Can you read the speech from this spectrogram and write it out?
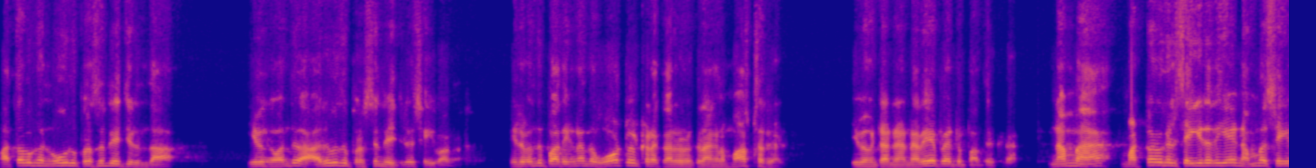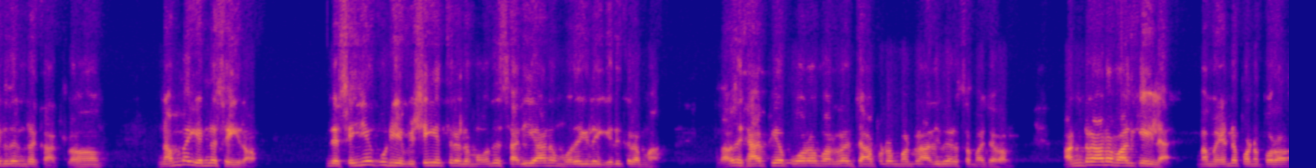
மற்றவங்க நூறு பர்சன்டேஜ் இருந்தா இவங்க வந்து அறுபது பர்சன்டேஜில் செய்வாங்க. இதுல வந்து பாத்தீங்கன்னா இந்த ஹோட்டல் கடைக்காரர் இருக்கிறாங்களே மாஸ்டர்கள் இவங்கிட்ட நான் நிறைய பேர்கிட்ட பார்த்துருக்கிறேன் நம்ம மற்றவர்கள் செய்கிறதையே நம்ம செய்யறதுன்ற காட்டிலும் நம்ம என்ன செய்யறோம் இந்த செய்யக்கூடிய விஷயத்துல நம்ம வந்து சரியான முறையில இருக்கிறோமா? அதாவது ஹாப்பியா போறோம் வர்றோம் சாப்பிடுறோம் பண்றோம் அது வேற சமாச்சாரம். அன்றாட வாழ்க்கையில நம்ம என்ன பண்ண போறோம்?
